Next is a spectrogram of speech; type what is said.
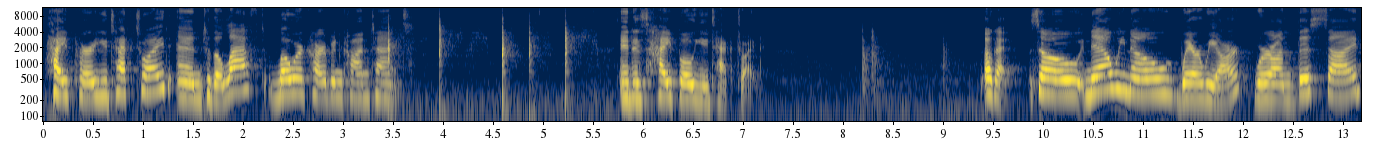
hyper-eutectoid, and to the left, lower carbon content, it is hypo-eutectoid. Okay, so now we know where we are. We're on this side,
